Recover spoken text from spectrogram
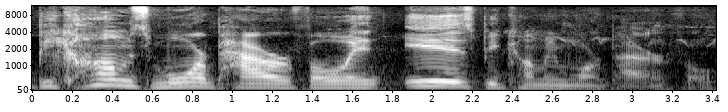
becomes more powerful and is becoming more powerful.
